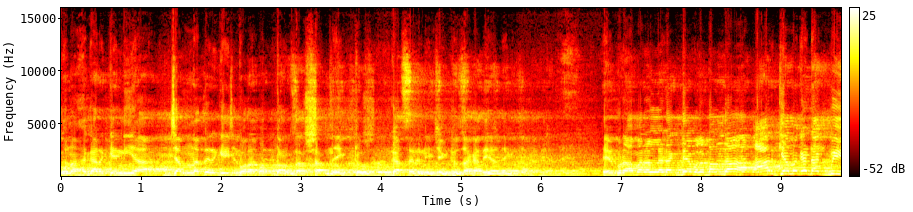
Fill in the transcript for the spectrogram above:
গুনাহগারকে নিয়ে জান্নাতের গেট বরাবর দরজার সামনে একটু গাছের নিচে একটু জায়গা দিয়ে দেয় এরপর আমার আল্লাহ ডাক দিয়া বলে, বান্দা, আর কি আমাকে ডাকবি?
